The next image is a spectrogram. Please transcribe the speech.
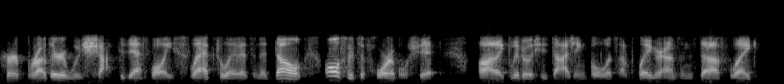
Her brother was shot to death while he slept as an adult. All sorts of horrible shit. Uh, like literally, she's dodging bullets on playgrounds and stuff. Like,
